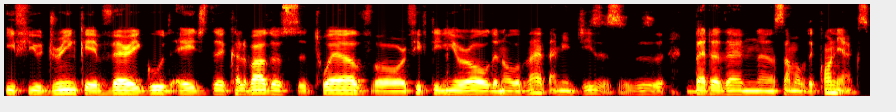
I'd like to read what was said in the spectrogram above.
if you drink a very good aged Calvados, 12 or 15 year old, and all of that, I mean, Jesus, this is better than uh, some of the cognacs.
